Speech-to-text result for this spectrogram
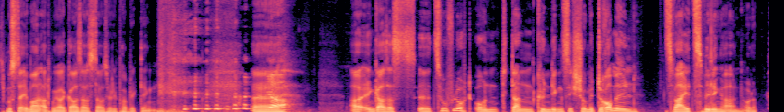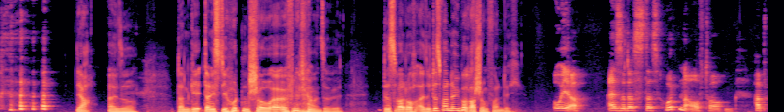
Ich muss da immer an Admiral Gaza aus Star Wars Republic denken. äh, Ja. äh, In Gazas äh, Zuflucht und dann kündigen sich schon mit Trommeln zwei Zwillinge an, oder? ja, also dann, geht, dann ist die Huttenshow eröffnet, wenn man so will. Das war doch, also das war eine Überraschung, fand ich. Oh ja. Also das, das Hutten auftauchen. Hab,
